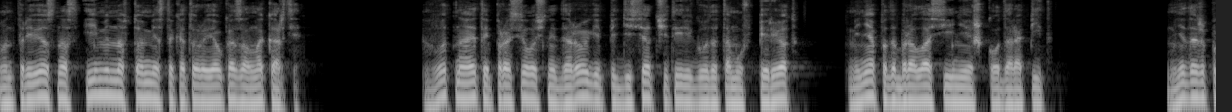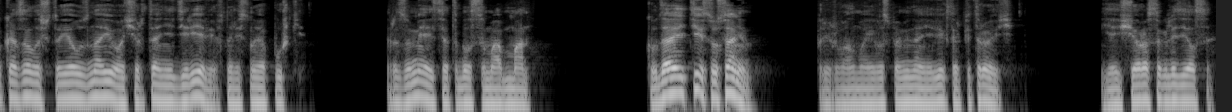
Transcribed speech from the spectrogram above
Он привез нас именно в то место, которое я указал на карте. Вот на этой проселочной дороге 54 года тому вперед меня подобрала синяя «Шкода Рапид». Мне даже показалось, что я узнаю очертания деревьев на лесной опушке. Разумеется, это был самообман. «Куда идти, Сусанин?» — прервал мои воспоминания Виктор Петрович. Я еще раз огляделся.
